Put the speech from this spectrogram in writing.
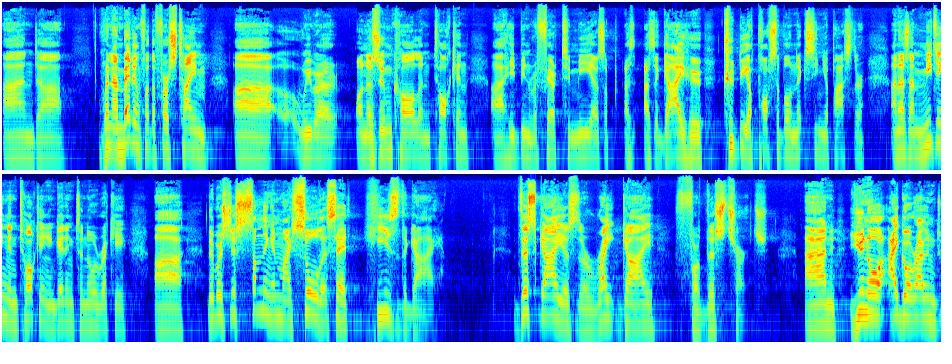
And uh, when I met him for the first time, uh, we were on a Zoom call and talking. Uh, he'd been referred to me as a, as, as, a guy who could be a possible next senior pastor. And as I'm meeting and talking and getting to know Ricky, uh, there was just something in my soul that said, He's the guy. This guy is the right guy for this church. And you know, I go around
